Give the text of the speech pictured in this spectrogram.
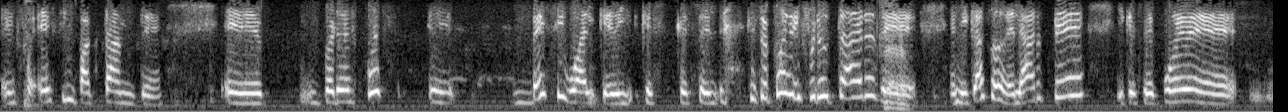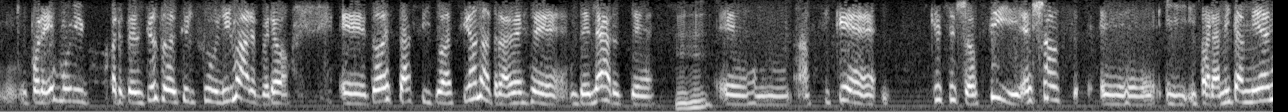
eh, fue- es impactante. Eh, pero después eh, ves igual que, que, que se, que se puede disfrutar de, Claro. en mi caso, del arte y que se puede, por ahí es muy pretencioso decir sublimar, pero eh, toda esta situación a través de, del arte. Eh, así que, qué sé yo, sí, ellos, eh, y, y para mí también,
